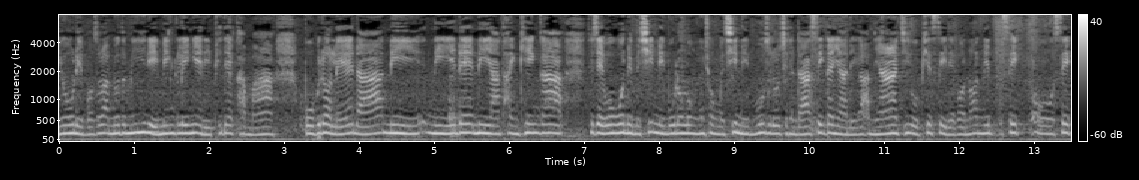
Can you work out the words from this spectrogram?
မျိုးတွေပေါ့ဆိုတော့အမျိုးသမီးတွေမင်းကလေးငယ်တွေဖြစ်တဲ့အခါမှာပို့ပြီးတော့လဲဒါနီနီရတဲ့နေရာထိုင်ခင်းကကြကြဝဝတွေမရှိနေဘူးလုံးလုံးချုံမရှိနေဘူးဆိုလို့ချင်တာစိတ်တရတွေကအများကြီးကိုဖြစ်စေတယ်ပေါ့နော်နိစိတ်ဟိုစိတ်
